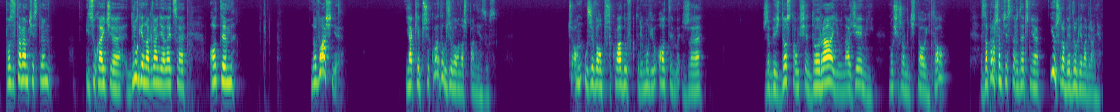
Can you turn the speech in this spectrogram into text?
Pozostawiam cię z tym i słuchajcie, drugie nagranie lecę tym, no właśnie, jakie przykłady używał nasz Pan Jezus. Czy on używał przykładów, który mówił o tym, że żebyś dostał się do raju na ziemi, musisz robić to i to? Zapraszam cię serdecznie, już robię drugie nagranie.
